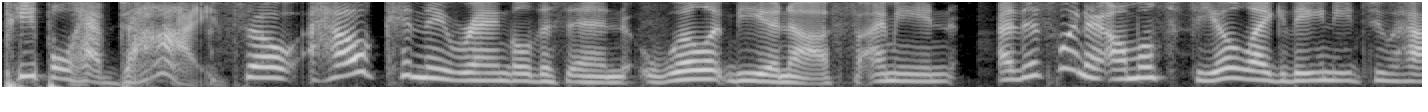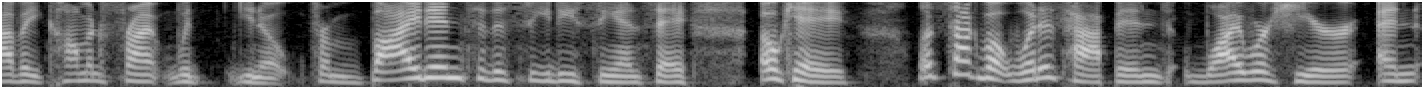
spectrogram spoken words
people have died. So, how can they wrangle this in? Will it be enough? I mean, At this point, I almost feel like they need to have a common front with, you know, from Biden to the CDC and say, okay, let's talk about what has happened, why we're here, and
